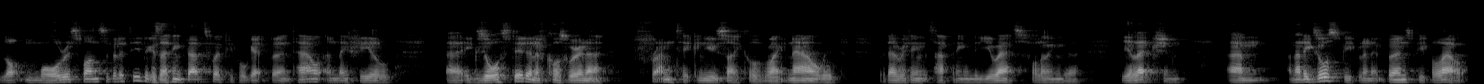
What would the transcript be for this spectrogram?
lot more responsibility because I think that's where people get burnt out and they feel uh, exhausted. And of course, we're in a frantic news cycle right now with, with everything that's happening in the US following the, the election. Um, and that exhausts people and it burns people out.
